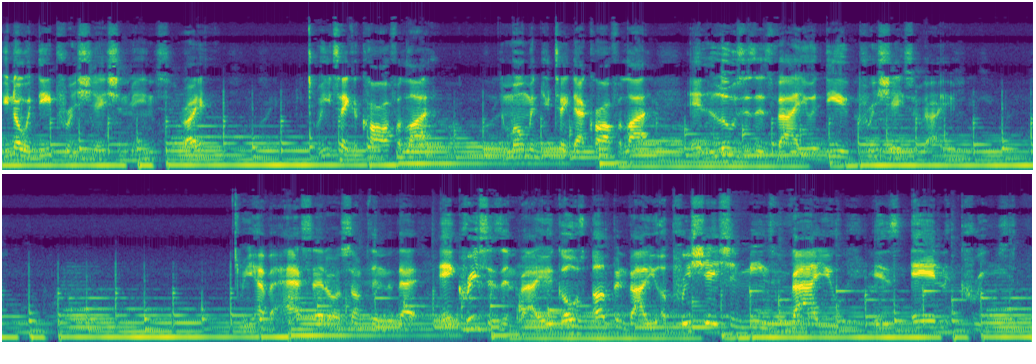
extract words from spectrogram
you know what depreciation means, right? When you take a car off a lot, the moment you take that car off a lot, it loses its value, it depreciates in value. When you have an asset or something that increases in value, it goes up in value. Appreciation means value is increased.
